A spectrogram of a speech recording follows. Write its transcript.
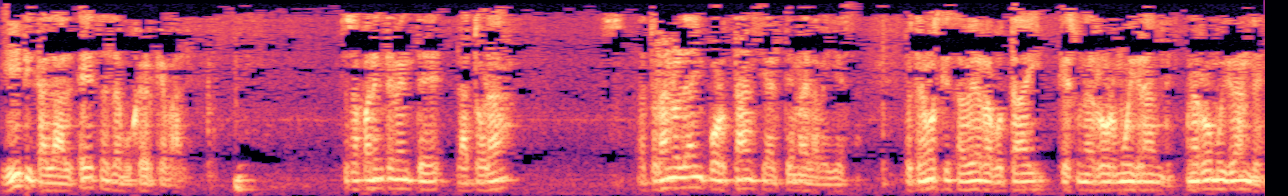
y Titalal, esa es la mujer que vale. Entonces aparentemente la Torah, la Torah no le da importancia al tema de la belleza. Pero tenemos que saber, Rabotai, que es un error muy grande, un error muy grande.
